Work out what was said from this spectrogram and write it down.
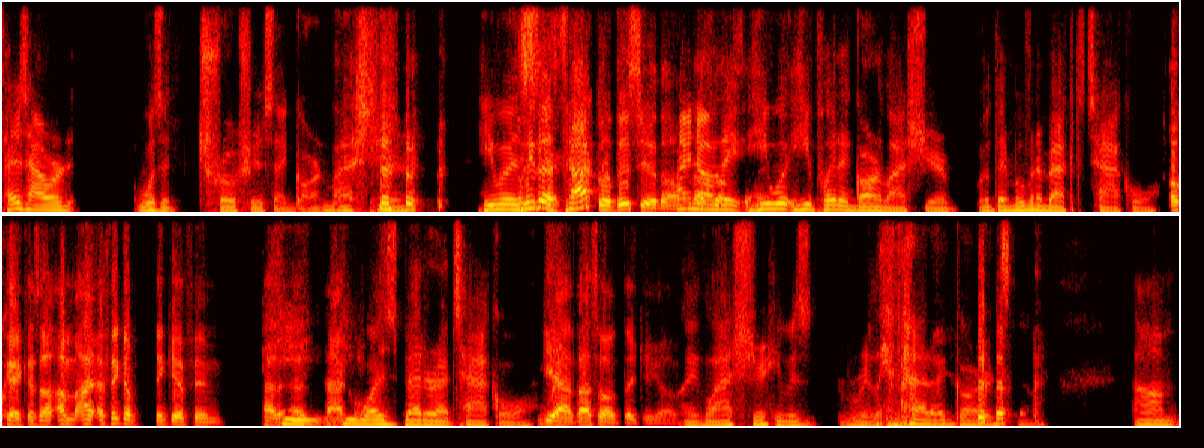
Tytus Howard was atrocious at guard last year. he was. Well, he's at tackle this year, though. I know they, he he played at guard last year, but they're moving him back to tackle. Okay, because I'm I think I'm thinking of him at, he at he was better at tackle. Yeah, that's what I'm thinking of. Like last year, he was really bad at guard. so. Um,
